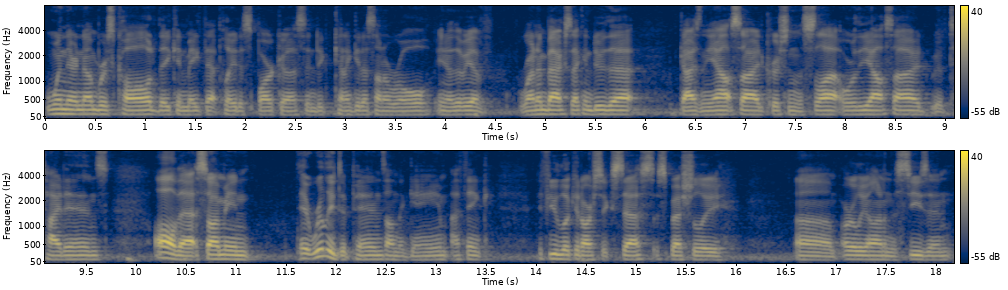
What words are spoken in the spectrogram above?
when their number's called, they can make that play to spark us and to kind of get us on a roll. You know, that we have running backs that can do that, guys on the outside, Christian in the slot or the outside. We have tight ends, all that. So I mean, it really depends on the game. I think if you look at our success, especially um, early on in the season,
